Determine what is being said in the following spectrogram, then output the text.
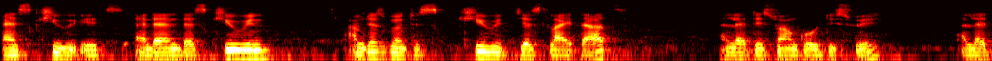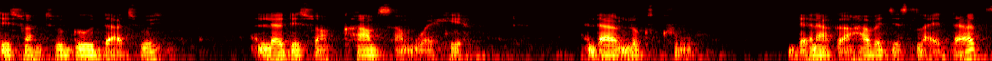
and skew it. And then the skewing I'm just going to skew it just like that. And let this one go this way. And let this one to go that way. And let this one come somewhere here. And that looks cool. Then I can have it just like that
